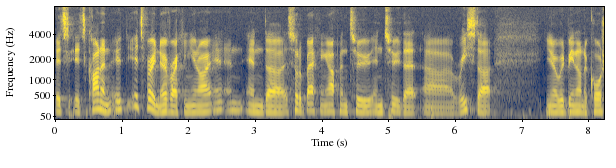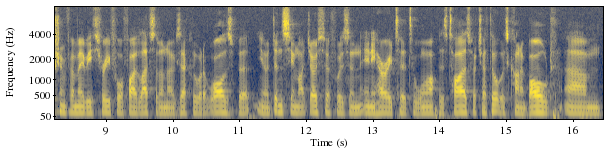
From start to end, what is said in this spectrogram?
it's it's kind of it, it's very nerve wracking, you know, and and, and uh, sort of backing up into into that uh, restart. You know, we'd been under caution for maybe three, four, five laps. I don't know exactly what it was, but you know, it didn't seem like Joseph was in any hurry to, to warm up his tires, which I thought was kind of bold. Um,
